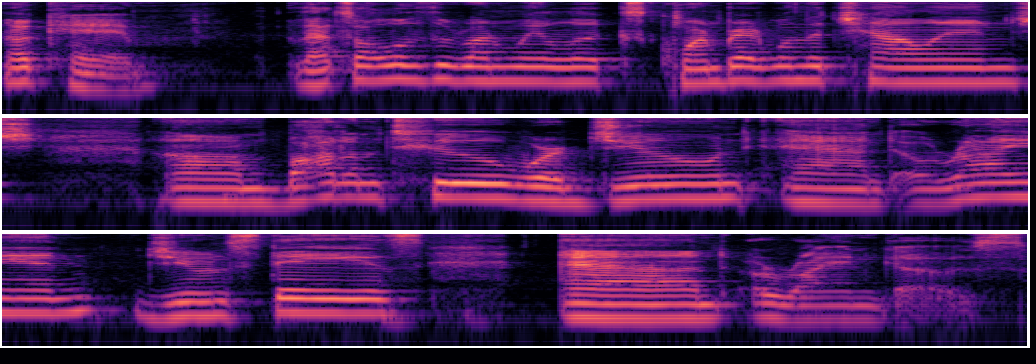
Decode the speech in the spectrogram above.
Okay. That's all of the runway looks. Cornbread won the challenge. Um, bottom two were June and Orion. June stays, and Orion goes.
